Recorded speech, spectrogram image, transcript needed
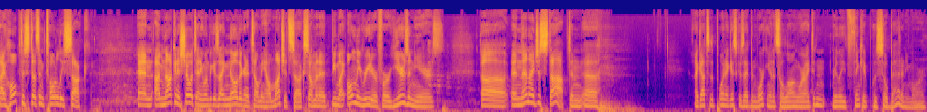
I hope this doesn't totally suck. And I'm not going to show it to anyone because I know they're going to tell me how much it sucks. So I'm going to be my only reader for years and years. Uh, and then I just stopped. And uh, I got to the point, I guess, because I'd been working on it so long, where I didn't really think it was so bad anymore.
